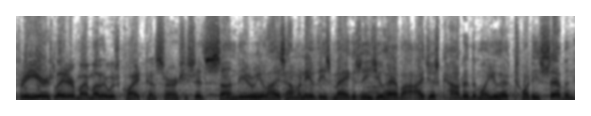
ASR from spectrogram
Three years later, my mother was quite concerned. She said, Son, do you realize how many of these magazines you have? I just counted them. Well, you have 27.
